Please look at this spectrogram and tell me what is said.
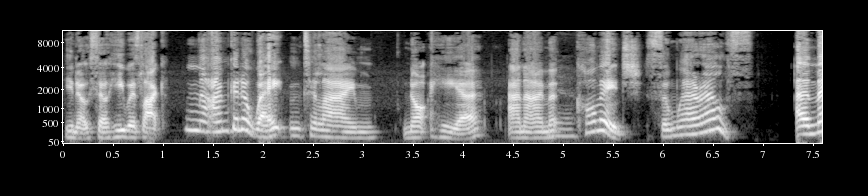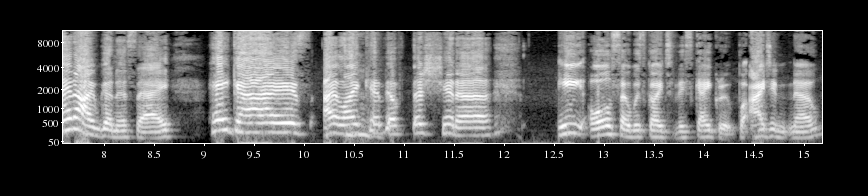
you know, so he was like, "Mm, I'm going to wait until I'm not here and I'm at Yeah. college somewhere else. And then I'm going to say, hey guys, I like it up the shitter. He also was going to this gay group, but I didn't know.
